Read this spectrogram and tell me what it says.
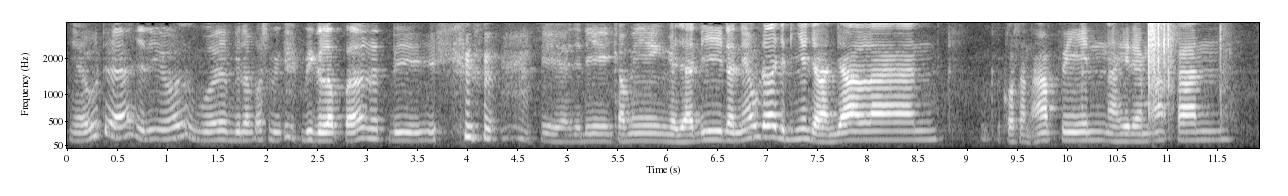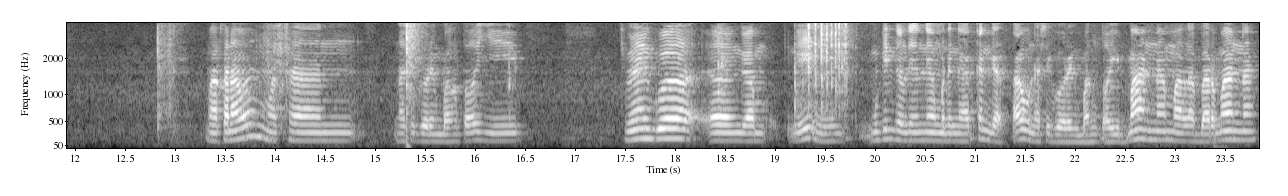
Ya udah jadi oh gue bilang pas bi, bi gelap banget bi iya jadi kami nggak jadi dan ya udah jadinya jalan-jalan ke kosan Apin akhirnya makan. Makan apa? Makan nasi goreng bang Toyib. Sebenarnya gue eh, nggak ini mungkin kalian yang mendengarkan nggak tahu nasi goreng bang Toib mana malabar mana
